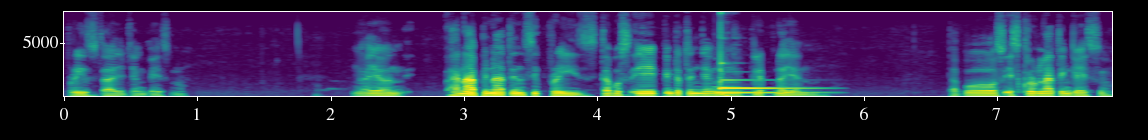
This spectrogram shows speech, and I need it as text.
Praise tayo dyan guys, no? Ngayon, hanapin natin si praise. Tapos, eh, pindutin yung clip na yan. Tapos, scroll natin guys, no?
